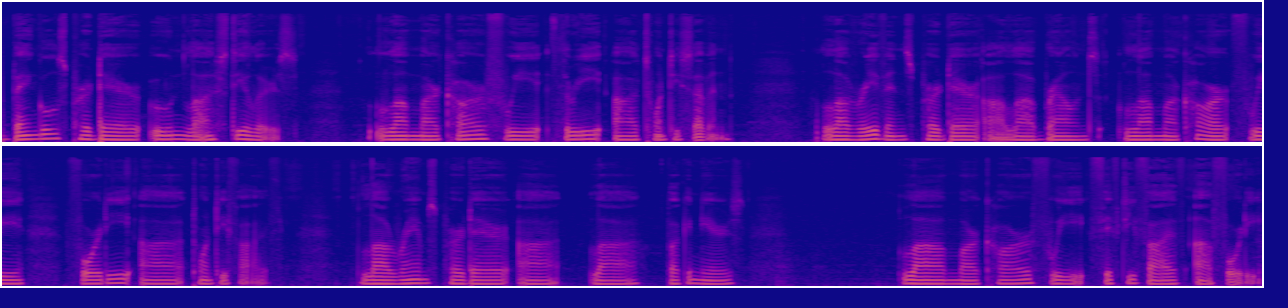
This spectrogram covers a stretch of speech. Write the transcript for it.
Bengals perder un la Steelers. La marcar fue 3 a 27. La Ravens perder a uh, la Browns. La marcar fue 40 a 25. La Rams perder a la Buccaneers. La marcar fue 55 a 40.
